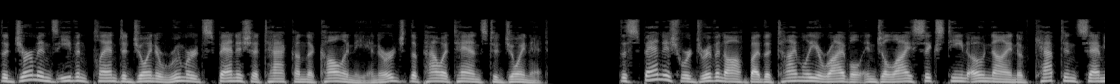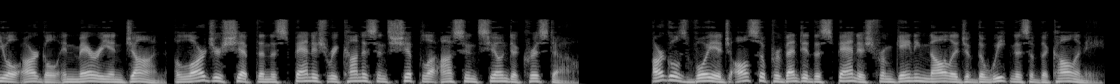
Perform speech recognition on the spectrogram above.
The Germans even planned to join a rumored Spanish attack on the colony and urged the Powhatans to join it. The Spanish were driven off by the timely arrival in July 1609 of Captain Samuel Argall in Mary and John, a larger ship than the Spanish reconnaissance ship La Asunción de Cristo. Argall's voyage also prevented the Spanish from gaining knowledge of the weakness of the colony.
